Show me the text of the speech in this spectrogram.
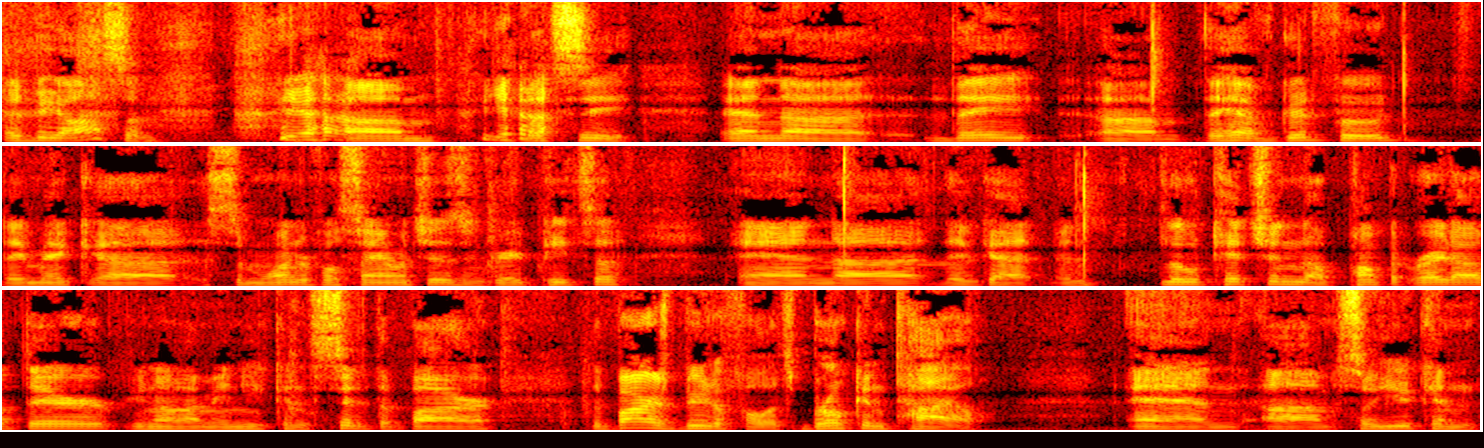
It'd be awesome. Yeah, Um, yeah. let's see. And uh, they um, they have good food. They make uh, some wonderful sandwiches and great pizza. And uh, they've got a little kitchen. They'll pump it right out there. You know i mean you can sit at the bar. The bar is beautiful. It's broken tile. And um, so you can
